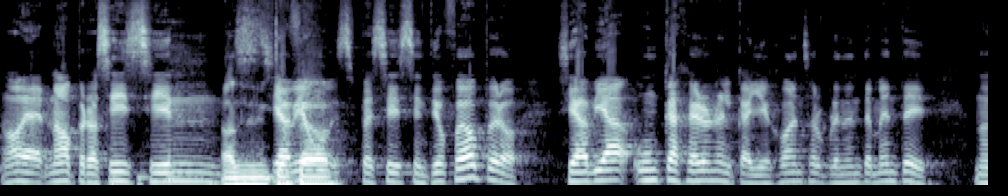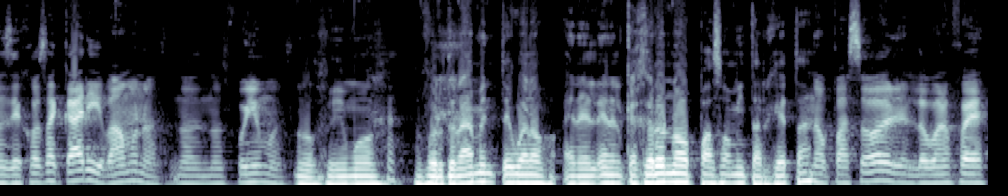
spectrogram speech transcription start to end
No, eh, no, pero sí, sí, No, se sí sintió había, feo. pues sí, se sintió feo, pero sí había un cajero en el callejón, sorprendentemente. Nos dejó sacar y vámonos, nos, nos fuimos. Nos fuimos. Afortunadamente, bueno, en el, en el cajero no pasó mi tarjeta. No pasó, lo bueno fue...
